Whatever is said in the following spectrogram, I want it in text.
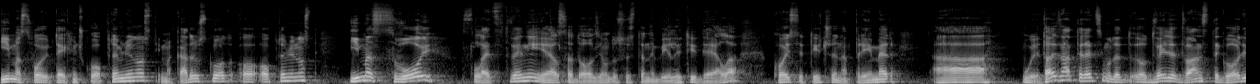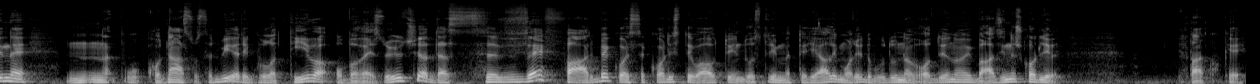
ima svoju tehničku opremljenost, ima kadrovsku opremljenost, ima svoj sledstveni, jel sad dolazimo do sustainability dela, koji se tiče, na primer, a, ulje. Da li znate recimo da od 2012. godine na, u, kod nas u Srbiji je regulativa obavezujuća da sve farbe koje se koriste u autoindustriji materijali moraju da budu na vodenoj bazi neškodljive tako, okej. Okay.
